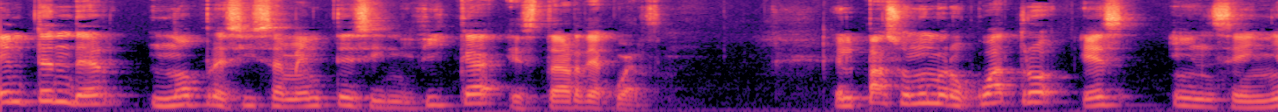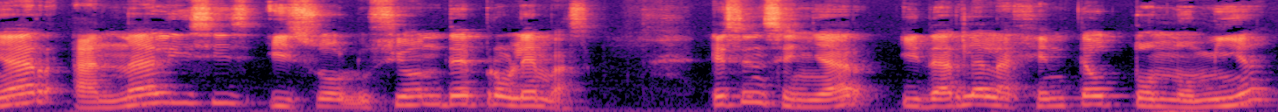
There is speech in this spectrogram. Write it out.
Entender no precisamente significa estar de acuerdo. El paso número 4 es enseñar análisis y solución de problemas. Es enseñar y darle a la gente autonomía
